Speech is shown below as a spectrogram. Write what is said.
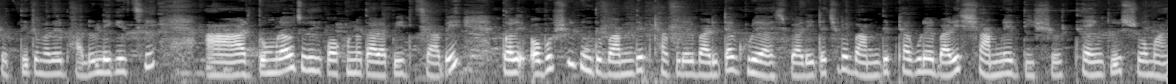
সত্যি তোমাদের ভালো লেগেছে। আর তোমরাও যদি কখনো তারাপীঠ যাবে, তাহলে অবশ্যই কিন্তু বামদেব ঠাকুরের বাড়িটা ঘুরে আসবে। আর এটা ছিল বামদেব ঠাকুরের বাড়ির সামনের দৃশ্য। থ্যাংক ইউ সো মাচ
